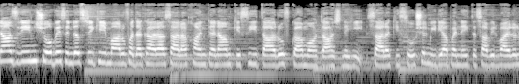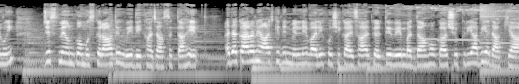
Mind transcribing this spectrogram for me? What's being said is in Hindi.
नाजरीन, शोबिस इंडस्ट्री की मारूफ अदाकारा सारा खान का नाम किसी तारुफ का मोहताज नहीं। सारा की सोशल मीडिया पर नई तस्वीर वायरल हुई, जिसमें उनको मुस्कुराते हुए देखा जा सकता है। अदाकारा ने आज के दिन मिलने वाली खुशी का इजहार करते हुए मद्दाहों का शुक्रिया भी अदा किया।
